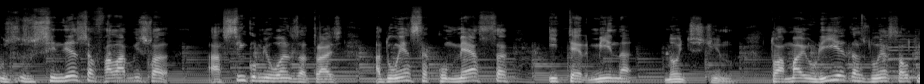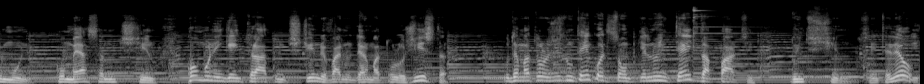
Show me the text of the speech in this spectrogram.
os, os chineses já falavam isso há, há 5 mil anos atrás. A doença começa e termina no intestino. Então, a maioria das doenças autoimunes começa no intestino. Como ninguém trata o intestino e vai no dermatologista, o dermatologista não tem condição, porque ele não entende da parte do intestino. Você entendeu?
